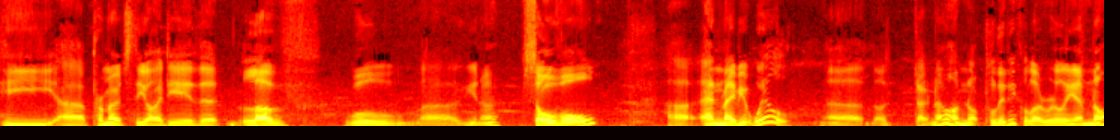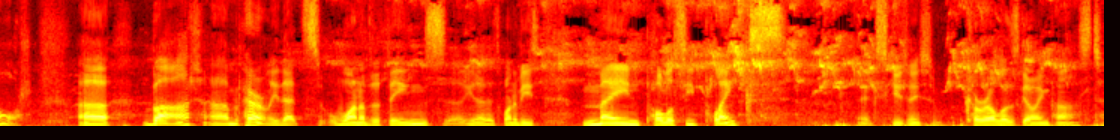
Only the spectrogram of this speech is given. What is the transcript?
he uh, promotes the idea that love will, uh, you know, solve all, uh, and maybe it will. Uh, I don't know, I'm not political, I really am not. Uh, but um, apparently, that's one of the things, uh, you know, that's one of his main policy planks. Excuse me, some Corellas going past.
